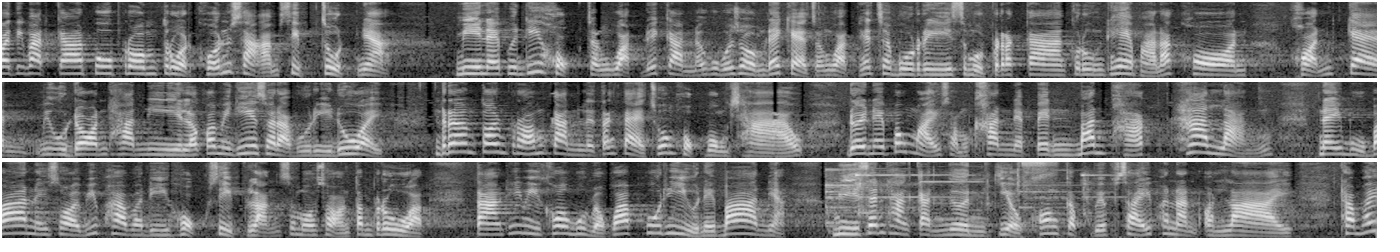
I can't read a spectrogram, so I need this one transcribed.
ปฏิบัติการปูพรมตรวจค้น 30 จุดเนี่ยมีในพื้นที่ 6 จังหวัดด้วยกันนะคุณผู้ชม ได้แก่จังหวัดเพชรบุรี สมุทรปราการ กรุงเทพมหานคร ขอนแก่น มีอุดรธานี แล้วก็มีที่สระบุรีด้วย เริ่มต้นพร้อมกันเลยตั้งแต่ช่วง 6 โมงเช้า โดยในเป้าหมายสำคัญเนี่ยเป็นบ้านพัก 5 หลัง ในหมู่บ้านในซอยวิภาวดี 60 หลังสโมสรตำรวจ ตามที่มีข้อมูลบอกว่าผู้ที่อยู่ในบ้านเนี่ยมีเส้นทางการเงินเกี่ยวข้องกับเว็บไซต์พนันออนไลน์ทำให้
